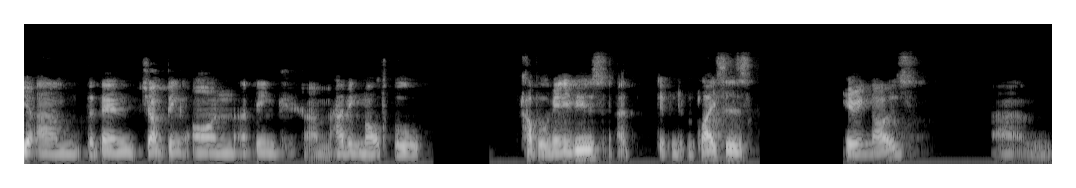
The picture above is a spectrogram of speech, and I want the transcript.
Yeah. Um, but then jumping on, I think um, having multiple couple of interviews at different different places, hearing those, um,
